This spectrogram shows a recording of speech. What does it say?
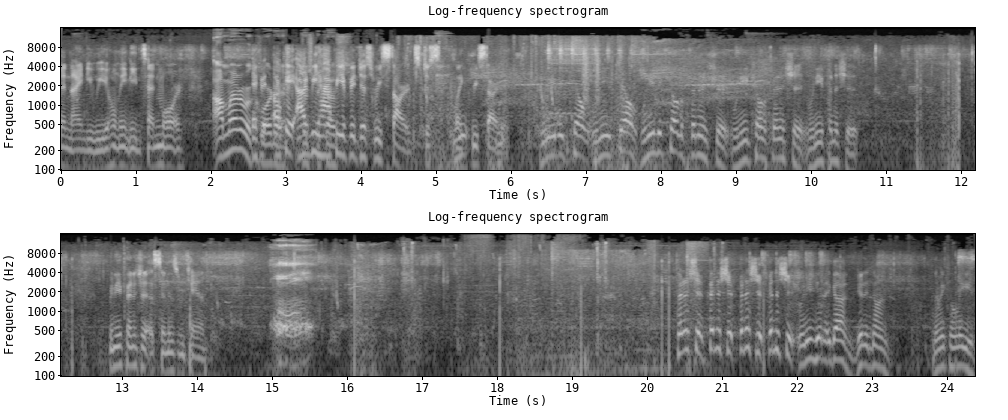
290. We only need 10 more. I'm gonna If it, record it. okay, I'd just be happy if it just restarts. Just like restart it. We need to kill. We need to kill. We need to kill to finish it. We need to kill to finish it. We need to finish it. We need to finish it as soon as we can. Finish it. Finish it. Finish it. Finish it. We need to get it done. Get it done. Then we can leave.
